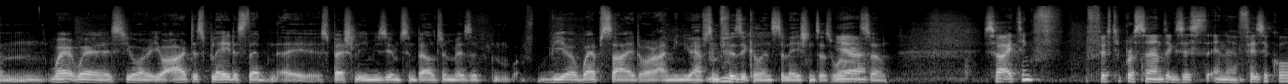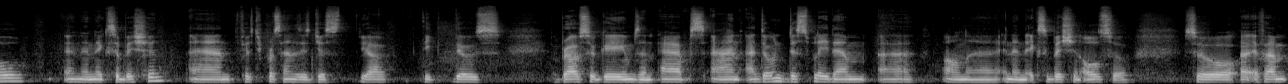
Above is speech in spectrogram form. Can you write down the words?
um, where where is your, your art displayed? Is that uh, especially museums in Belgium? Is it via website or I mean you have some Mhm. physical installations as well? Yeah. So So I think fifty percent exists in a physical in an exhibition, and fifty percent is just yeah the, those browser games and apps, and I don't display them uh, on uh, in an exhibition also. So uh, if I'm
